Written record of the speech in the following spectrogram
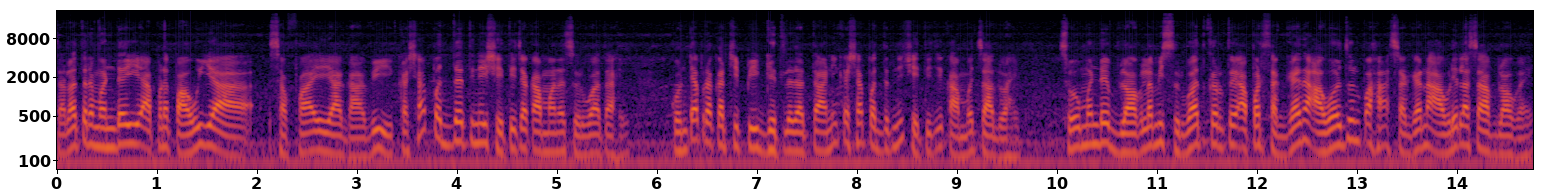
चला तर मंडई आपण पाहूया सफाई या गावी कशा पद्धतीने शेतीच्या कामाला सुरुवात आहे. कोणत्या प्रकारचे पीक घेतलं जातं आणि कशा पद्धतीने शेतीची कामं चालू आहेत? सो म्हणजे ब्लॉगला मी सुरुवात करतोय. आपण सगळ्यांना आवर्जून पहा. सगळ्यांना आवडेल असा हा ब्लॉग आहे.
